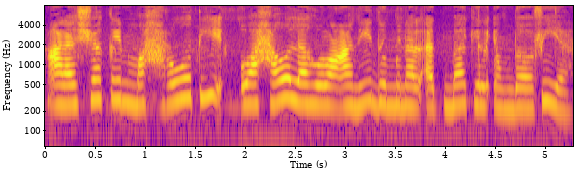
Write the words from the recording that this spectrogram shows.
ala syaklin mahruti wa hawlahu al-anidu minal adbakil indafiyah.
